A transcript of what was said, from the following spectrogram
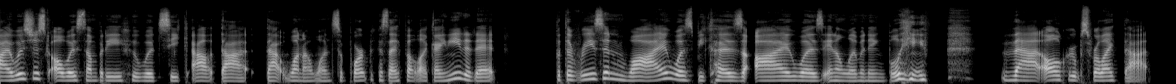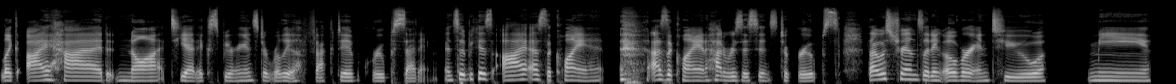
I was just always somebody who would seek out that that one-on-one support because I felt like I needed it. But the reason why was because I was in a limiting belief that all groups were like that. Like I had not yet experienced a really effective group setting. And so because I as the client as a client had resistance to groups. That was translating over into me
